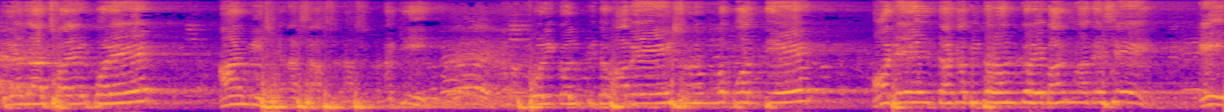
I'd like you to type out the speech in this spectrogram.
দুই হাজার ছয়ের পরে আর্মি সেনা শাসন আসলো নাকি? পরিকল্পিত ভাবে সুরঙ্গ পথ দিয়ে অঢেল টাকা বিতরণ করে বাংলাদেশে এই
